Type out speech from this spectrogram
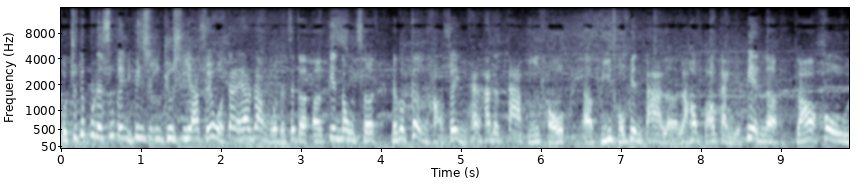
我绝对不能输给你宾士 EQC 啊，所以我当然要让我的这个呃电动车能够更好。所以你看它的大鼻头，呃鼻头变大了，然后保感也变了，然后后。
